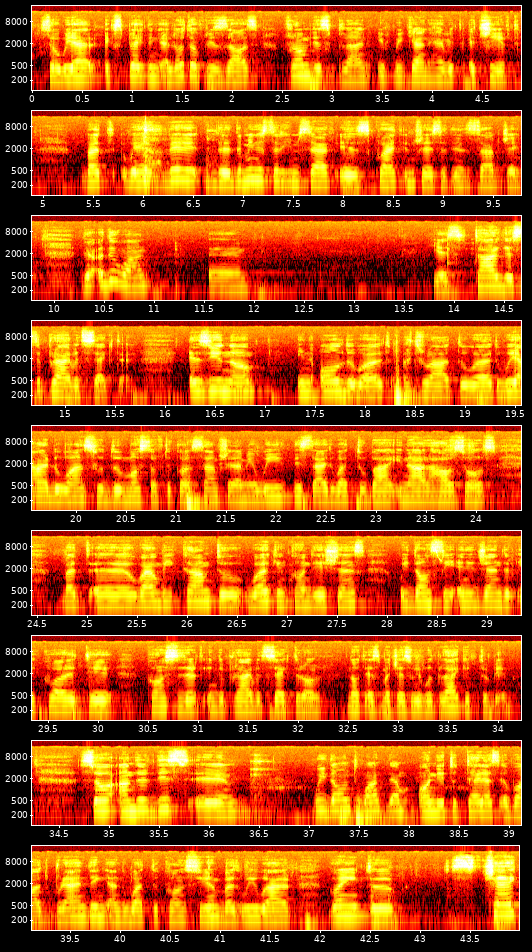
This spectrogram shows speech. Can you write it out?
So we are expecting a lot of results from this plan if we can have it achieved. But we have very, the, the minister himself is quite interested in the subject. The other one, um, yes, targets the private sector. As you know, in all the world, throughout the world, we are the ones who do most of the consumption. I mean, we decide what to buy in our households. But uh, when we come to working conditions, we don't see any gender equality considered in the private sector, or not as much as we would like it to be. So under this, um, we don't want them only to tell us about branding and what to consume, but we are going to check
